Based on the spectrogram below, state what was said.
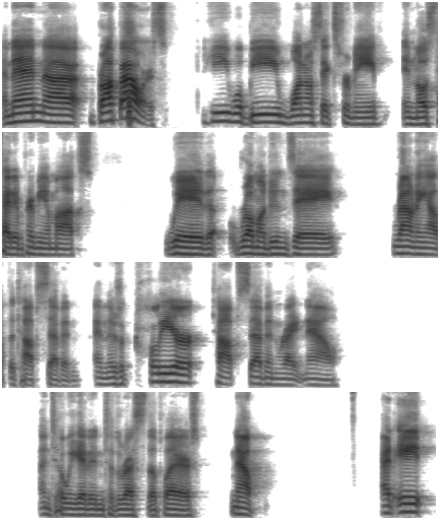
And then uh, Brock Bowers, he will be 106 for me in most tight end premium mocks with Rome Odunze rounding out the top seven. And there's a clear top seven right now until we get into the rest of the players. Now, at eight,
